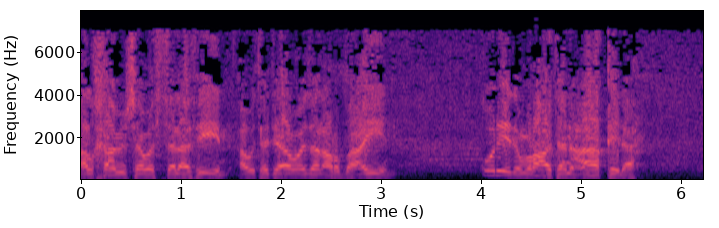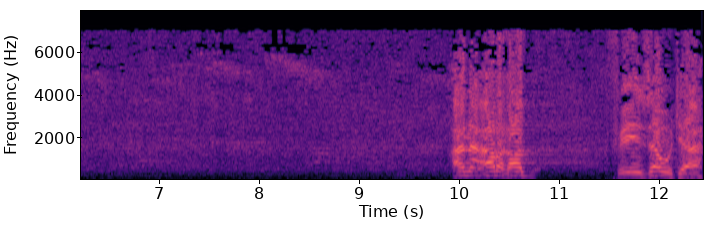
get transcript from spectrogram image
الخامسة والثلاثين أو تجاوز الأربعين. أريد امرأة عاقلة. أنا أرغب في زوجة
